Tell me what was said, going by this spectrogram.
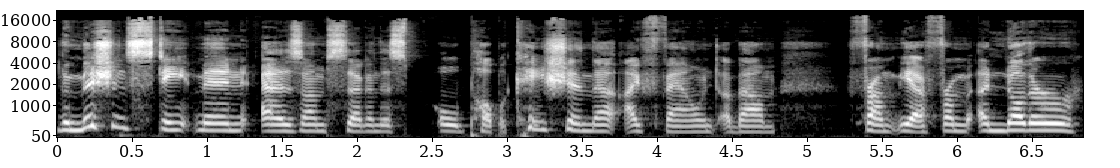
the mission statement, as I'm said in this old publication that I found about from yeah from another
